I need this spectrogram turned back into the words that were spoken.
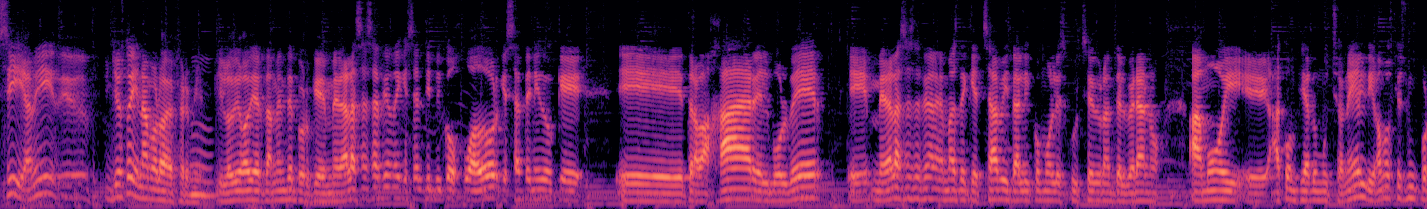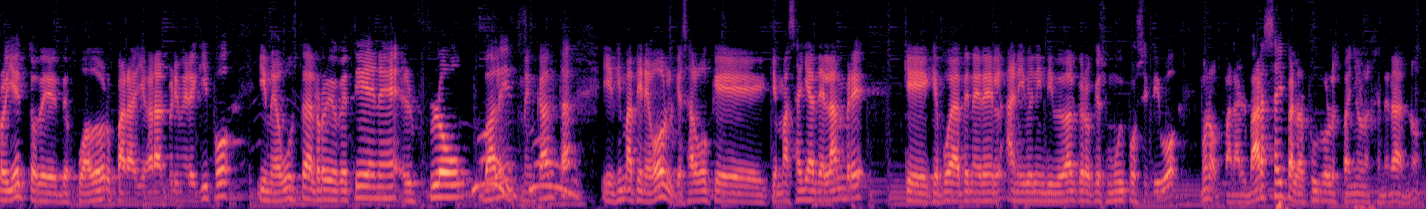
Sí, a mí eh, yo estoy enamorado de Fermín mm. y lo digo abiertamente porque me da la sensación de que es el típico jugador que se ha tenido que eh, trabajar, el volver. Eh, me da la sensación además de que Xavi, tal y como le escuché durante el verano a Moy, ha confiado mucho en él. Digamos que es un proyecto de, jugador para llegar al primer equipo y me gusta el rollo que tiene, el flow, ¿vale? Me encanta. Y encima tiene gol, que es algo que, más allá del hambre que, pueda tener él a nivel individual creo que es muy positivo, bueno, para el Barça y para el fútbol español en general, ¿no?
